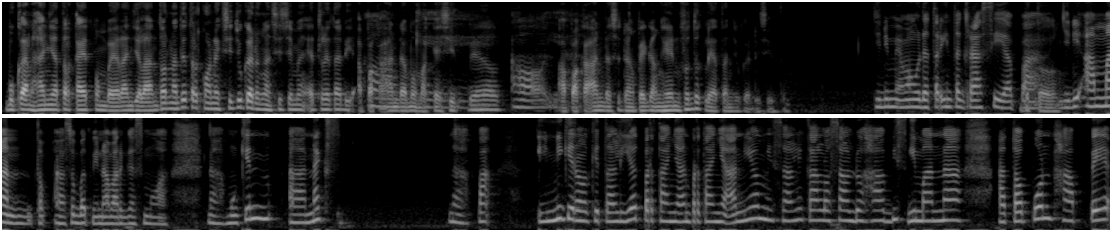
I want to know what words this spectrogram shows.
Bukan hanya terkait pembayaran jalan tol, nanti terkoneksi juga dengan sistem yang etle tadi. Apakah Anda memakai seat belt? Oh iya. Apakah Anda sedang pegang handphone tuh kelihatan juga di situ. Jadi memang udah terintegrasi ya, Pak. Betul. Jadi aman uh, sobat Bina Marga semua. Nah, mungkin uh, next Nah, Pak, ini kalau kita lihat pertanyaan-pertanyaannya misalnya kalau saldo habis gimana ataupun HP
